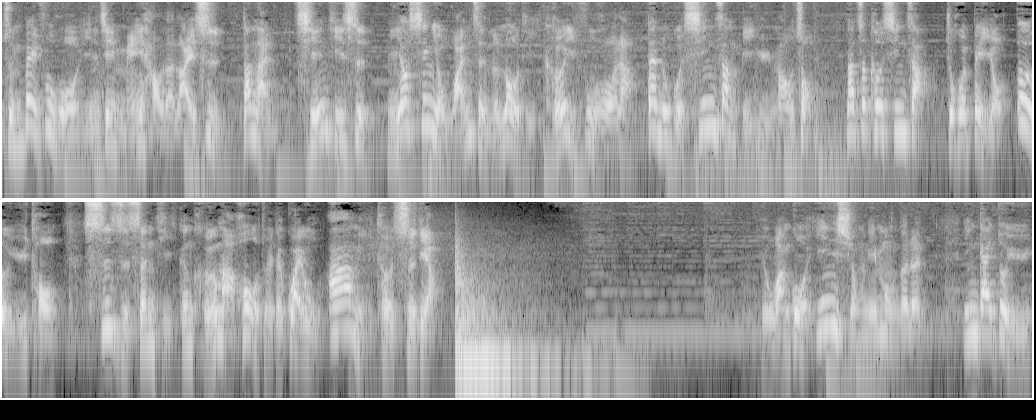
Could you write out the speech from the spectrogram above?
准备复活迎接美好的来世。当然，前提是你要先有完整的肉体可以复活啦。但如果心脏比羽毛重，那这颗心脏就会被有鳄鱼头、狮子身体跟河马后腿的怪物阿米特吃掉。有玩过英雄联盟的人，应该对于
